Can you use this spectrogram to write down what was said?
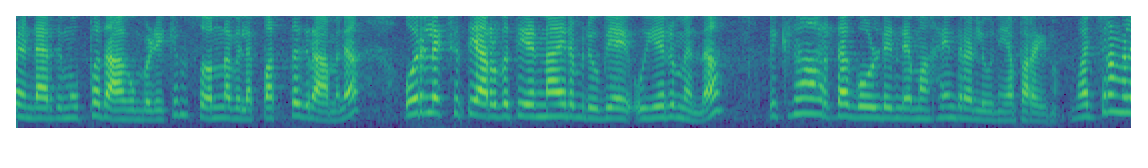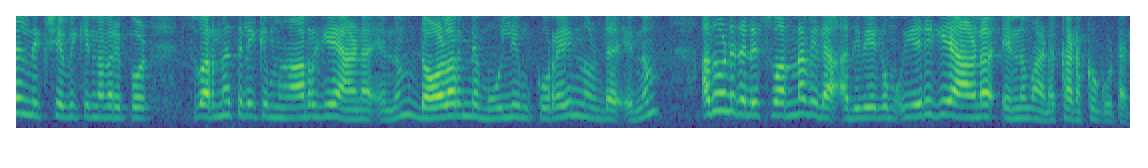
രണ്ടായിരത്തി മുപ്പതാകുമ്പോഴേക്കും സ്വർണവില പത്ത് ഗ്രാമിന് ഒരു ലക്ഷത്തി അറുപത്തി എണ്ണായിരം രൂപയായി ഉയരുമെന്ന് വിഘ്നാഹർത്ത ഗോൾഡിന്റെ മഹേന്ദ്ര ലൂനിയ പറയുന്നു. വജ്രങ്ങളിൽ നിക്ഷേപിക്കുന്നവർ ഇപ്പോൾ സ്വർണത്തിലേക്ക് മാറുകയാണ് എന്നും ഡോളറിന്റെ മൂല്യം കുറയുന്നുണ്ട് എന്നും അതുകൊണ്ട് തന്നെ സ്വർണവില അതിവേഗം ഉയരുകയാണ് എന്നുമാണ് കണക്കുകൂട്ടൽ.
